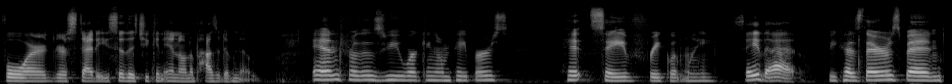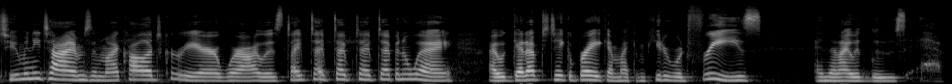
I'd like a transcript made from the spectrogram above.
for your studies, so that you can end on a positive note. And for those of you working on papers, hit save frequently Say that. because there's been too many times in my college career where I was type, type, type, type, typing away. I would get up to take a break and my computer would freeze and then I would lose everything.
